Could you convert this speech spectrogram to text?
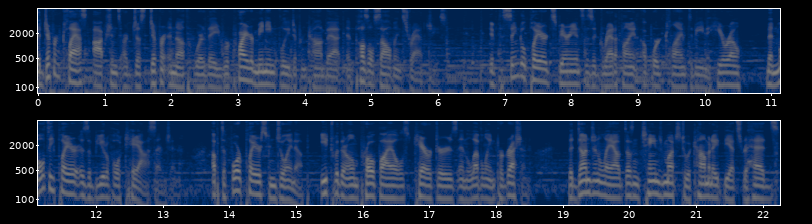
The different class options are just different enough where they require meaningfully different combat and puzzle solving strategies. If the single player experience is a gratifying upward climb to being a hero, then multiplayer is a beautiful chaos engine. Up to four players can join up, each with their own profiles, characters, and leveling progression. The dungeon layout doesn't change much to accommodate the extra heads,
